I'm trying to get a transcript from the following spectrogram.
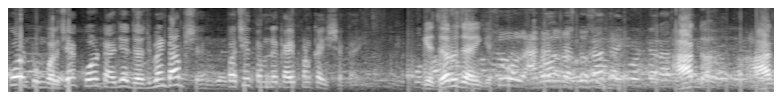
કોર્ટ ઉપર છે કોર્ટ આજે જજમેન્ટ આપશે પછી તમને કાંઈ પણ કહી શકાય जाएंगे जरूर जाएंगे आग, आग,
